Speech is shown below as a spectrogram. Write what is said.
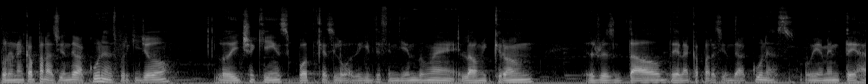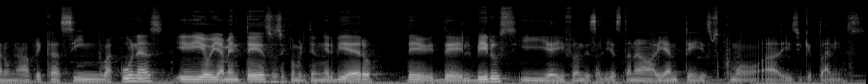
por una acaparación de vacunas, porque yo lo he dicho aquí en este podcast y lo voy a seguir defendiendo. La Omicron el resultado de la acaparación de vacunas. Obviamente dejaron a África sin vacunas y obviamente eso se convirtió en hervidero de, del virus y ahí fue donde salió esta nueva variante y es como, ah, dice que tuanis.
